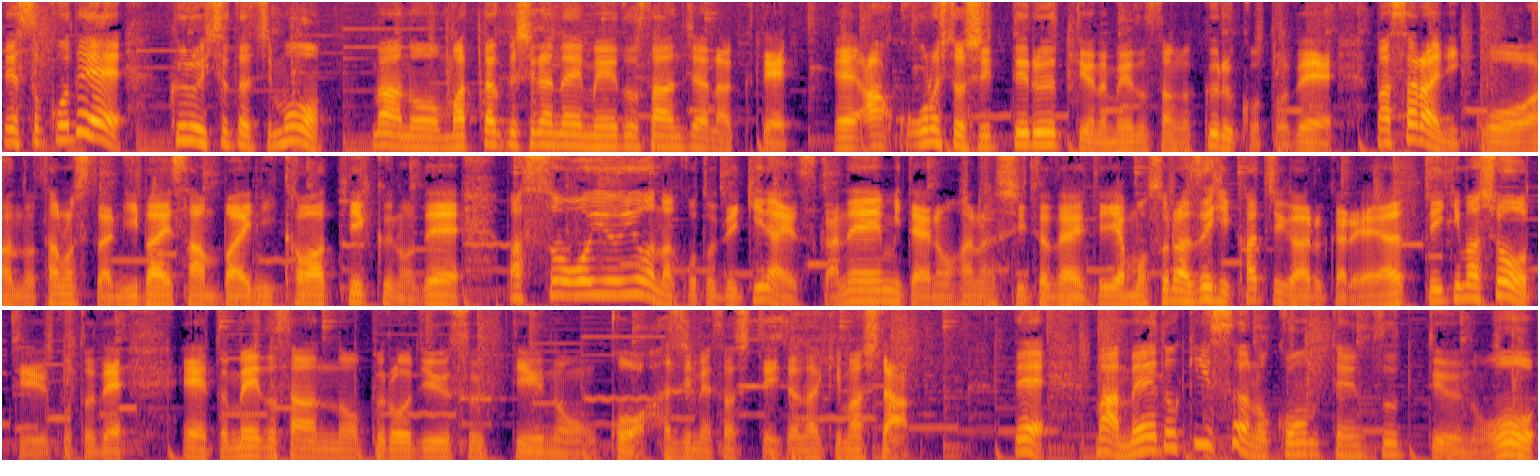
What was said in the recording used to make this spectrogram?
で、そこで来る人たちも、まあ、あの、全く知らないメイドさんじゃなくて、えー、あ、ここの人知ってるっていうようなメイドさんが来ることで、まあ、さらにこう、あの、楽しさ2倍、3倍に変わっていくので、まあ、そういうようなことできないですかねみたいなお話いただいて、いや、もうそれはぜひ価値があるからやっていきましょうっていうことで、えっ、ー、と、メイドさんのプロデュースっていうのをこう、始めさせていただきました。で、まあ、メイド喫茶のコンテンツっていうのを、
